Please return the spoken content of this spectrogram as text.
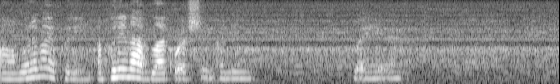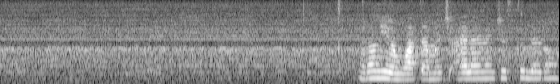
um, what am I putting? I'm putting that black Russian under right here. I don't even want that much eyeliner, just a little.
